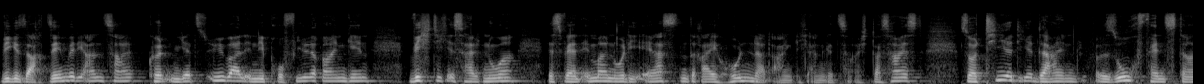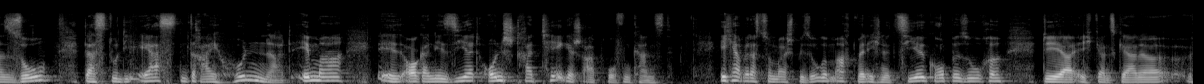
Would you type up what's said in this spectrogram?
Wie gesagt, sehen wir die Anzahl, könnten jetzt überall in die Profile reingehen. Wichtig ist halt nur, es werden immer nur die ersten 300 eigentlich angezeigt. Das heißt, sortiere dir dein Suchfenster so, dass du die ersten 300 immer äh, organisiert und strategisch abrufen kannst. Ich habe das zum Beispiel so gemacht, wenn ich eine Zielgruppe suche, der ich ganz gerne äh,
